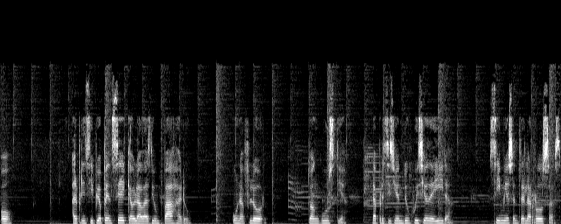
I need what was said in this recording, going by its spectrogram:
Oh, al principio pensé que hablabas de un pájaro, una flor, tu angustia, la precisión de un juicio de ira, simios entre las rosas,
